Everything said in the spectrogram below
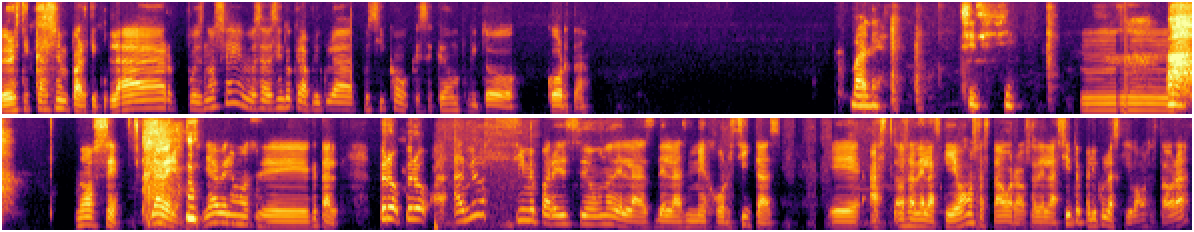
pero este caso en particular, pues no sé, o sea, siento que la película, pues sí, como que se queda un poquito corta. Vale. Sí, sí, sí. Mm, ah. No sé, ya veremos, ya veremos eh, qué tal. Pero, pero al menos sí me parece una de las, de las mejorcitas. Eh, hasta, o sea, de las que llevamos hasta ahora. O sea, de las siete películas que llevamos hasta ahora,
